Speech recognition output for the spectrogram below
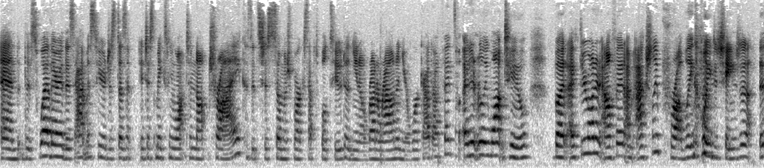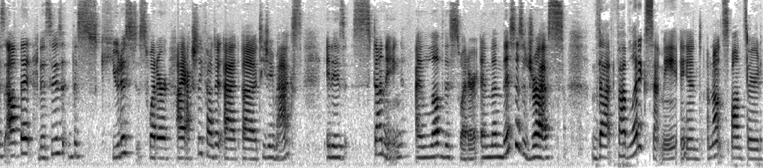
And this weather, this atmosphere just doesn't, it just makes me want to not try because it's just so much more acceptable too to, you know, run around in your workout outfits. I didn't really want to, but I threw on an outfit. I'm actually probably going to change this outfit. This is the cutest sweater. I actually found it at uh, TJ Maxx. It is stunning. I love this sweater. And then this is a dress that Fabletics sent me and I'm not sponsored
